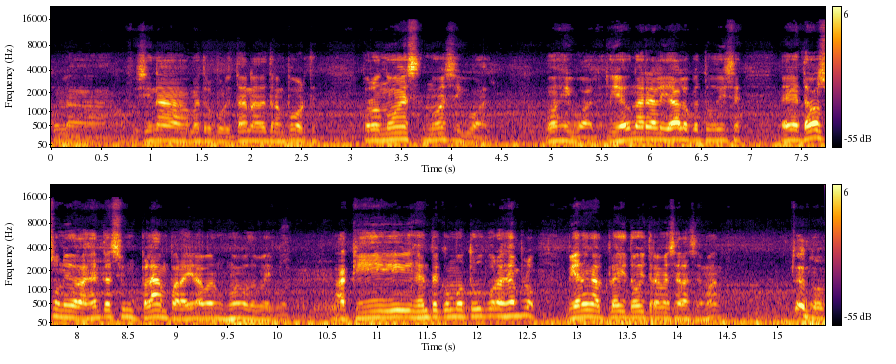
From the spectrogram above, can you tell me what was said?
con la Oficina Metropolitana de Transporte, pero no es, no es igual. No es igual. Y es una realidad lo que tú dices. En Estados Unidos la gente hace un plan para ir a ver un juego de béisbol. Aquí, gente como tú, por ejemplo, vienen al play dos y tres veces a la semana. Sí, no,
